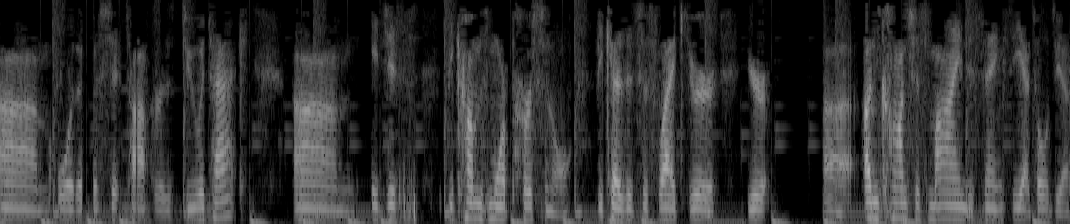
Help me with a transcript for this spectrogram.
um, or the, the shit talkers do attack, um, it just becomes more personal because it's just like your your uh, unconscious mind is saying, "See, I told you."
